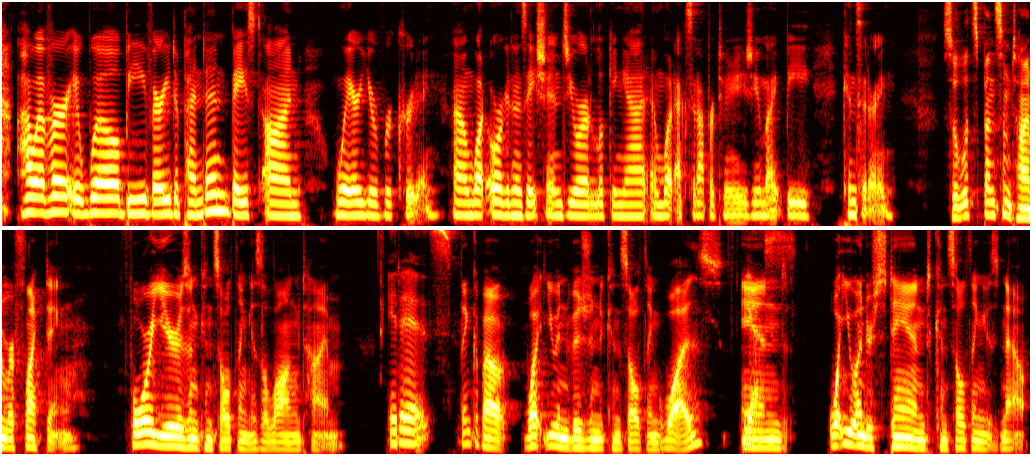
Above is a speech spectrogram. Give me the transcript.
however, it will be very dependent based on where you're recruiting, um, what organizations you're looking at, and what exit opportunities you might be considering. So, let's spend some time reflecting. Four years in consulting is a long time. It is. Think about what you envisioned consulting was and yes what you understand consulting is now.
